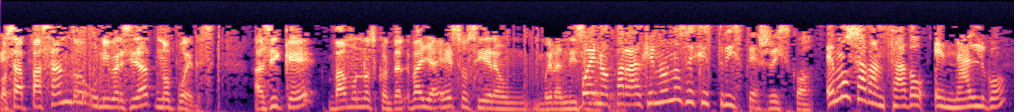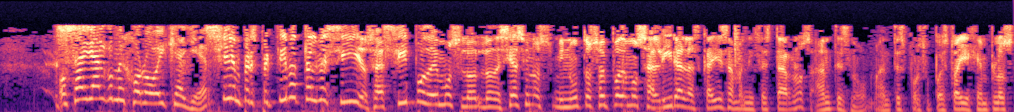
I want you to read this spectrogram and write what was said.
O sea, pasando universidad no puedes. Así que vámonos con tal. Vaya, eso sí era un grandísimo. Bueno, tema. para que no nos dejes tristes, Risco, ¿hemos avanzado en algo? O sea, ¿hay algo mejor hoy que ayer? Sí, en perspectiva tal vez sí, o sea, sí podemos, lo, lo decía hace unos minutos, hoy podemos salir a las calles a manifestarnos, antes no, antes por supuesto hay ejemplos,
